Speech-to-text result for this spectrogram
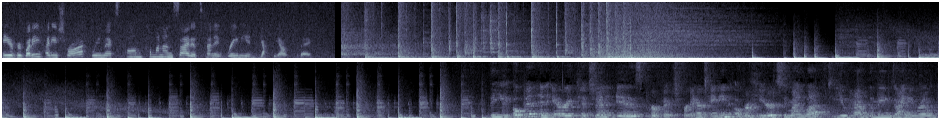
Hey everybody, Heidi Schrock, Remax Palm. Come on inside. It's kind of rainy and yucky out today. The open and airy kitchen is perfect for entertaining. Over here to my left, you have the main dining room.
